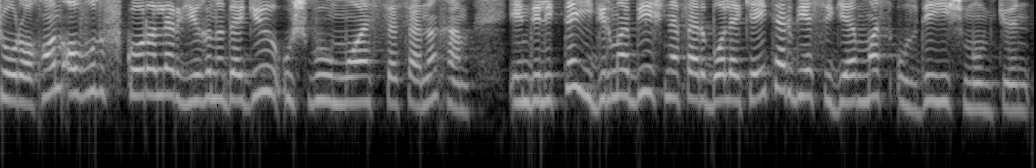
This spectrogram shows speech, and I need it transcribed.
Sho'roxon ovul fuqarolar yig'inidagi ushbu muassasani ham endilikda 25 nafar bolakay tarbiyasiga mas'ul deyish mumkin.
